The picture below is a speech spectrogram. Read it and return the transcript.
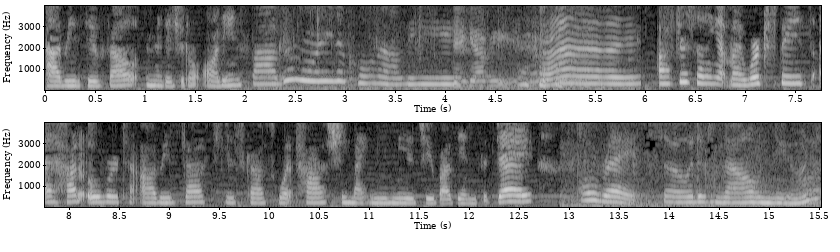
Abby Zufelt in the Digital Audience Lab. Good morning, Nicole and Abby. Hey, Gabby. Hi. After setting up my workspace, I head over to Abby's desk to discuss what tasks she might need me to do by the end of the day. Alright, so it is now noon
